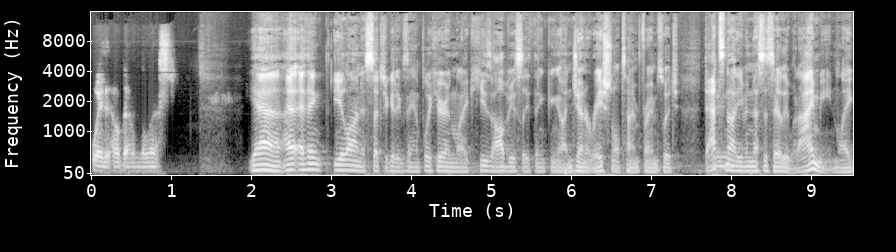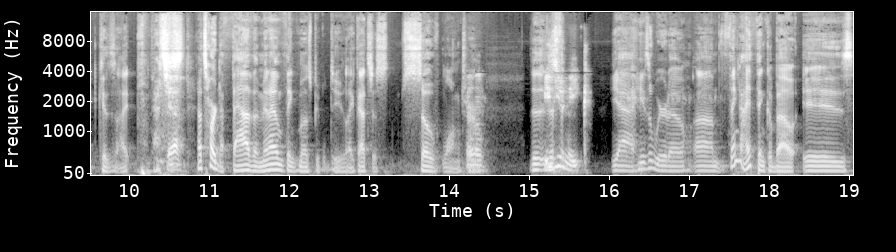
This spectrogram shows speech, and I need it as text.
way the hell down the list. Yeah, I, I, think Elon is such a good example here, and like he's obviously thinking on generational timeframes, which that's mm. not even necessarily what I mean. Like, because I that's yeah. just that's hard to fathom, and I don't think most people do. Like, that's just so long term. Uh, he's unique. Yeah, he's a weirdo. Um, the thing I think about is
